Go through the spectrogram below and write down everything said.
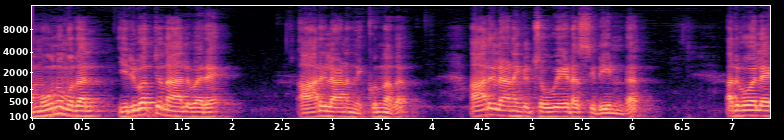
മൂന്ന് മുതൽ ഇരുപത്തിനാല് വരെ ആറിലാണ് നിൽക്കുന്നത്. ആറിലാണെങ്കിൽ ചൊവ്വയുടെ സ്ഥിതിയുണ്ട്. അതുപോലെ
